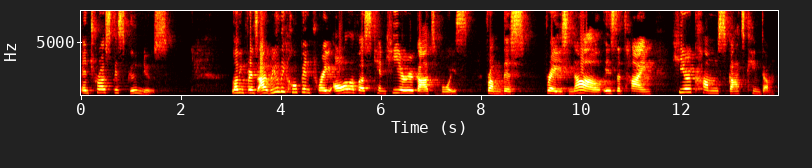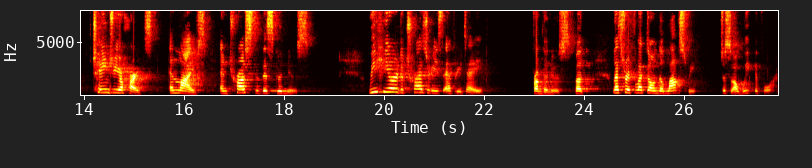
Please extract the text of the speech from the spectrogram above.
and trust this good news. Loving friends, I really hope and pray all of us can hear God's voice from this phrase. Now is the time. Here comes God's kingdom. Change your hearts and lives and trust this good news. We hear the tragedies every day from the news. But let's reflect on the last week, just a week before.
